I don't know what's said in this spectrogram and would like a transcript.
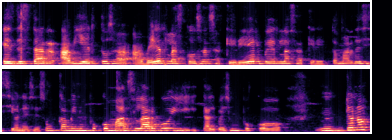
es de estar abiertos a, ver las cosas, a querer verlas, a querer tomar decisiones. Es un camino un poco más largo y, tal vez un poco, mm, yo no,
